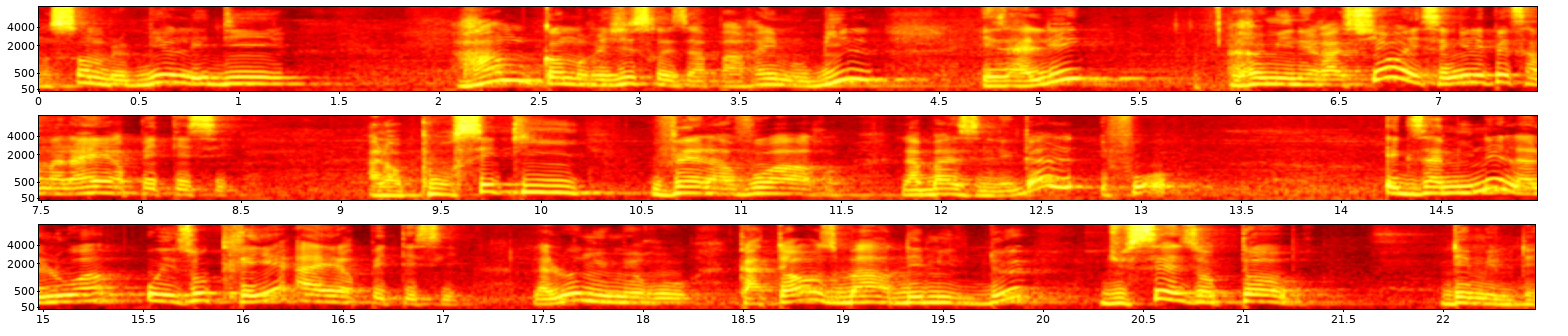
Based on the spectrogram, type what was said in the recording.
on semble bien le dire, RAM comme registre des appareils mobiles, ils allaient rémunération et c'est les ça RPTC. Alors pour ceux qui veulent avoir la base légale, il faut examiner la loi où ils ont créé ARPTC. La loi numéro 14 bar 2002 du 16 octobre 2002.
